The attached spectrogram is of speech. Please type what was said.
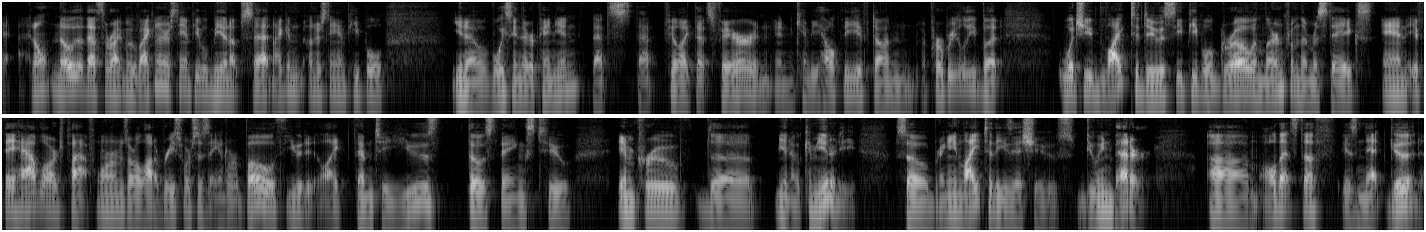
I don't know that that's the right move. I can understand people being upset, and I can understand people you know voicing their opinion that's that feel like that's fair and, and can be healthy if done appropriately but what you'd like to do is see people grow and learn from their mistakes. And if they have large platforms or a lot of resources and or both you'd like them to use those things to improve the you know community. So bringing light to these issues doing better um, all that stuff is net good.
